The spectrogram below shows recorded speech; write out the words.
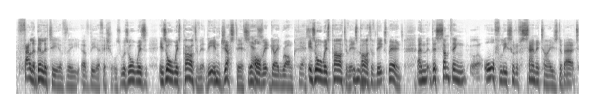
fallibility of the of the officials was always is always part of it. The injustice Yes. of it going wrong Yes. is always part of it. It's mm-hmm. part of the experience. And there's something awfully sort of sanitized about.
